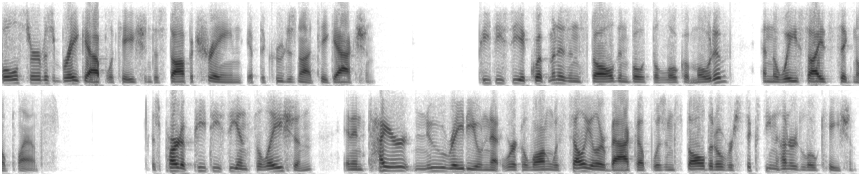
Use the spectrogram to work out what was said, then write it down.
full service brake application to stop a train if the crew does not take action. PTC equipment is installed in both the locomotive and the wayside signal plants. As part of PTC installation, an entire new radio network along with cellular backup was installed at over 1,600 locations.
